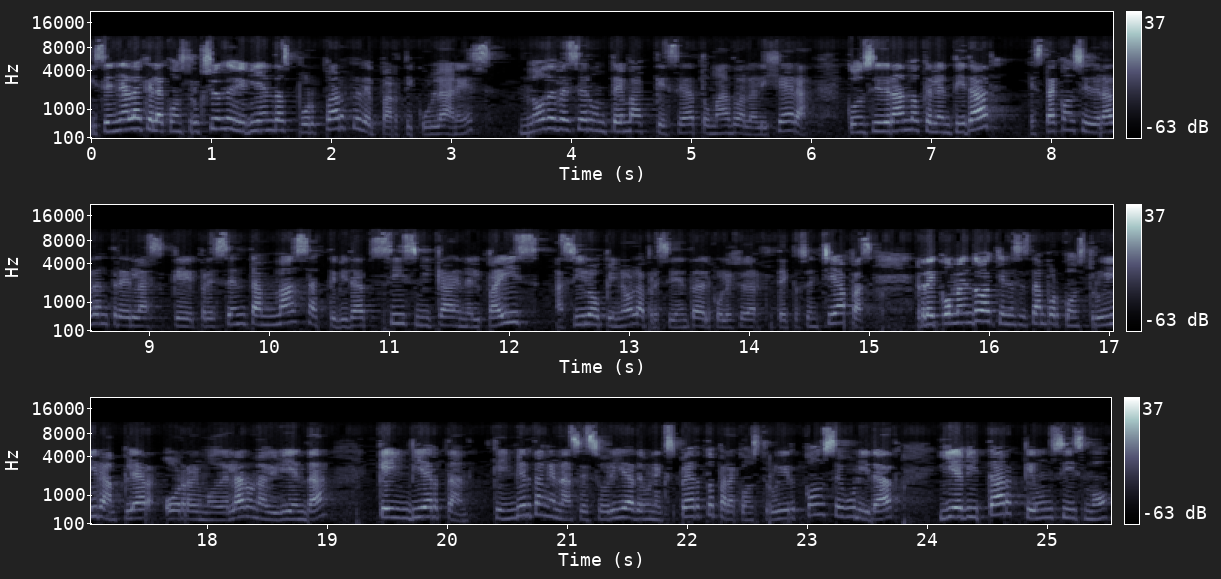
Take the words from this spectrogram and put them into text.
y señala que la construcción de viviendas por parte de particulares no debe ser un tema que sea tomado a la ligera, considerando que la entidad está considerada entre las que presentan más actividad sísmica en el país. Así lo opinó la presidenta del Colegio de Arquitectos en Chiapas. Recomendó a quienes están por construir, ampliar o remodelar una vivienda que inviertan, que inviertan en asesoría de un experto para construir con seguridad y evitar que un sismo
